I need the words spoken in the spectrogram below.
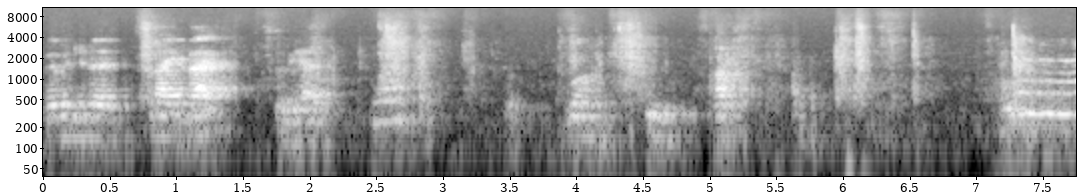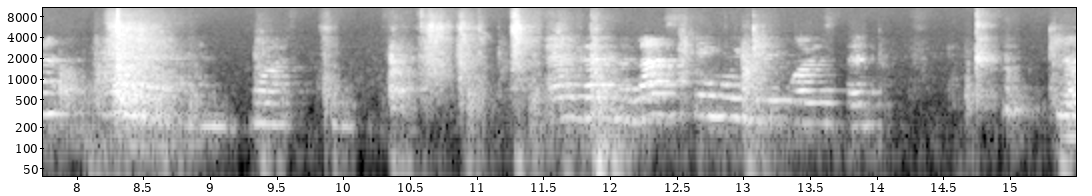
where we did a slide back. So we had One, one, two, up. and one, two. And then the last thing we did was the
